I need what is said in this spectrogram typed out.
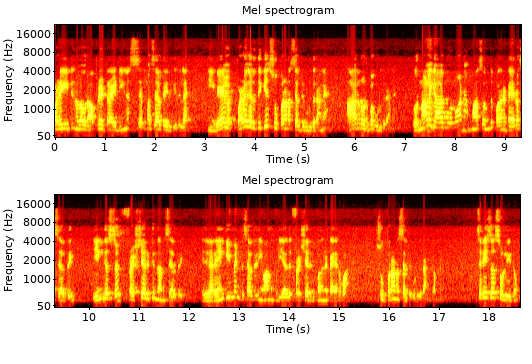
பழகிட்டு நல்லா ஒரு ஆப்ரேட்டர் ஆகிட்டீங்கன்னா செம்ம சேலரி இருக்குது இதில் நீங்கள் வேலை பழகிறதுக்கே சூப்பரான சேலரி கொடுக்குறாங்க. ஆறுநூறுபா கொடுக்குறாங்க. ஒரு நாளைக்கு ஆறுநூறுவானா மாதம் வந்து பதினெட்டாயிரரூவா சேலரி யங்கஸ்டர் ஃப்ரெஷ்ஷருக்கு இந்த சேலரி இது வேறு எங்கேயுமே இந்த சேலரி நீங்கள் வாங்க முடியாது. ஃப்ரெஷ்ஷருக்கு பதினெட்டாயிரரூபா சூப்பரான சேலரி கொடுக்குறாங்க கம்பெனி சரிங்க சார் சொல்லிட்டோம்.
